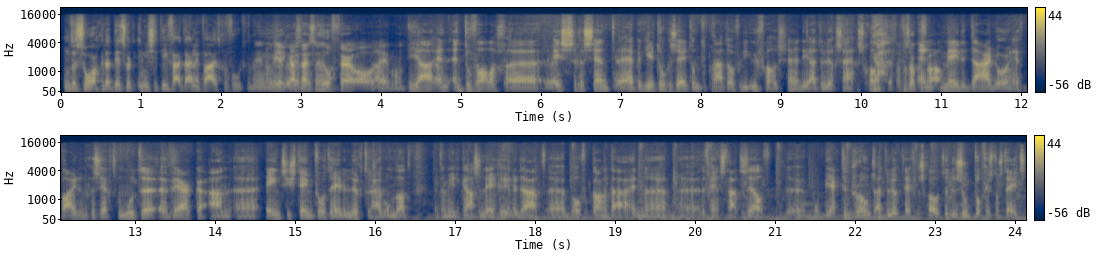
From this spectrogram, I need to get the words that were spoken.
om te zorgen dat dit soort initiatieven uiteindelijk wel uitgevoerd kunnen In worden. Amerika zijn ze heel ver al, Raymond. Ja, en, en toevallig eh, is recent, eh, heb ik hier toen gezeten om te praten over die ufo's hè, die uit de lucht zijn geschoten. Ja, dat was ook een en verhaal. mede daardoor heeft Biden gezegd, we moeten eh, werken aan eh, één systeem voor het hele luchtruim. Omdat het Amerikaanse leger inderdaad eh, boven Canada en de Verenigde Staten zelf de objecten, drones uit de lucht heeft geschoten. De zoektocht is nog steeds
